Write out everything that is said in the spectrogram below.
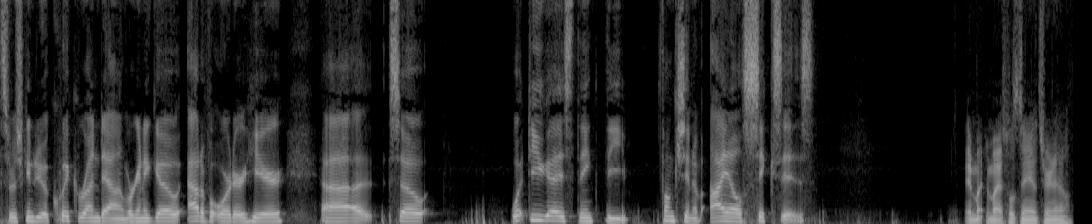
so we're just going to do a quick rundown. We're going to go out of order here. Uh, so, what do you guys think the function of IL six is? Am I, am I supposed to answer now?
